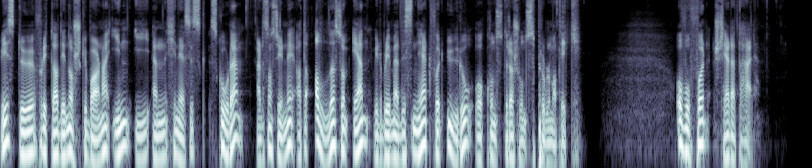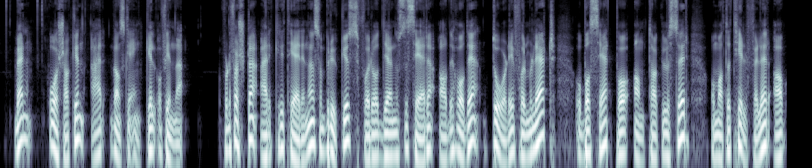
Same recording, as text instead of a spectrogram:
Hvis du flytta de norske barna inn i en kinesisk skole, er det sannsynlig at alle som én vil bli medisinert for uro og konsentrasjonsproblematikk. Og hvorfor skjer dette her? Vel, årsaken er ganske enkel å finne. For det første er kriteriene som brukes for å diagnostisere ADHD dårlig formulert og basert på antakelser om at tilfeller av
